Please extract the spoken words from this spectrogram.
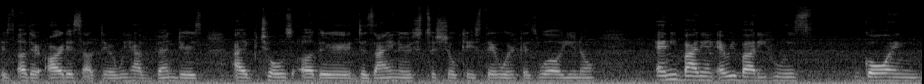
there's other artists out there. We have vendors. I chose other designers to showcase their work as well. You know, anybody and everybody who is going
